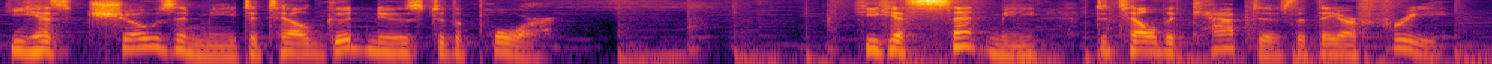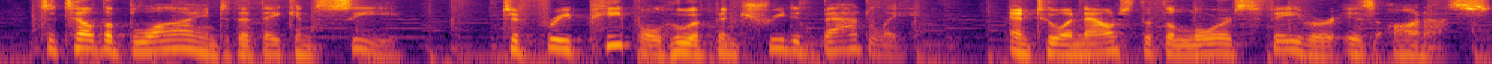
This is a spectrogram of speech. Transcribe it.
He has chosen me to tell good news to the poor. He has sent me to tell the captives that they are free, to tell the blind that they can see, to free people who have been treated badly, and to announce that the Lord's favor is on us.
